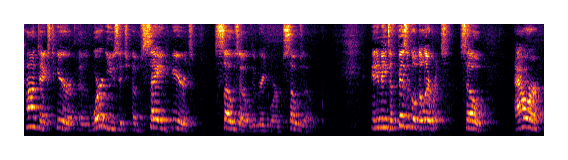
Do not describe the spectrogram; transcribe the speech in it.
context here, the word usage of saved here, it's sozo, the Greek word, sozo. And it means a physical deliverance. So, our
